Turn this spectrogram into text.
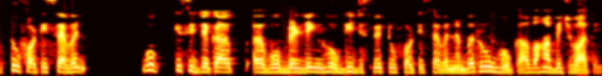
two forty seven وہ کسی جگہ وہ بلڈنگ ہوگی جس میں two forty seven number room ہوگا، وہاں بھجوا دیں۔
